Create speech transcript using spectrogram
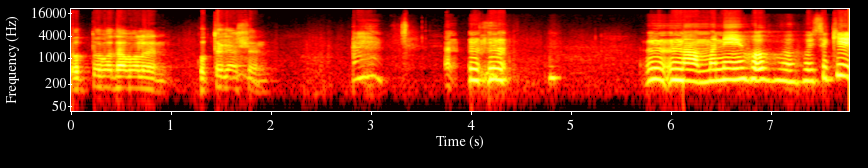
সত্য কথা বলেন কোথেকে আসছেন? উম, না মানে হয়েছে কি?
